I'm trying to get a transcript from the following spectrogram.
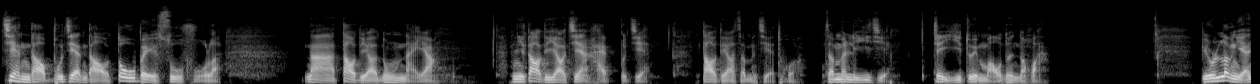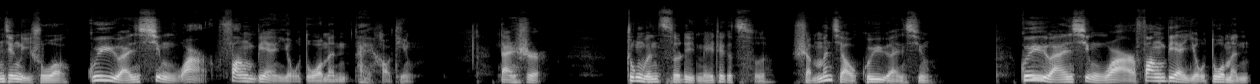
见到不见到都被束缚了，那到底要弄哪样？你到底要见还不见？到底要怎么解脱？怎么理解这一对矛盾的话？比如《楞严经》里说“归元性无二，方便有多门”，哎，好听。但是中文词里没这个词。什么叫归元性？归元性无二，方便有多门。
